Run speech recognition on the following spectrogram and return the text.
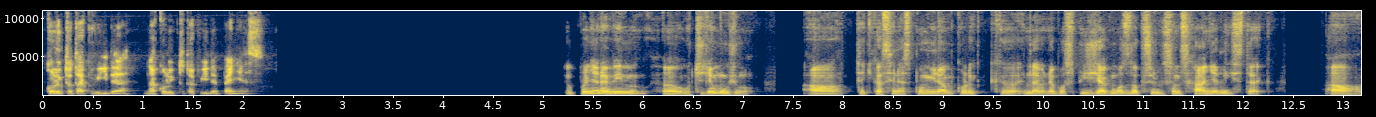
kolik to tak vyjde, na kolik to tak vyjde peněz? Úplně nevím, určitě můžu. A teďka si nespomínám, kolik, ne, nebo spíš jak moc dopředu jsem scháněl lístek. A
